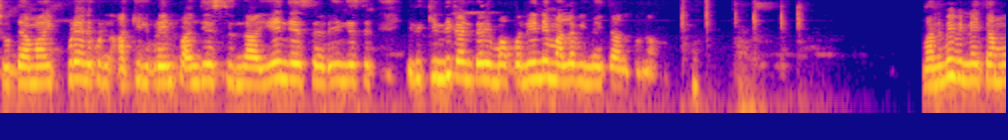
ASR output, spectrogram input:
చూద్దామా? ఇప్పుడే అనుకున్నా అఖిల్ బ్రెయిన్ పని చేస్తుందా ఏం చేస్తాడు? ఏం చేస్తాడు? ఇది కిందికి అంటాడే మా నేనే మళ్ళీ విన్ అవుతా అనుకున్నా. మనమే విన్ అవుతాము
